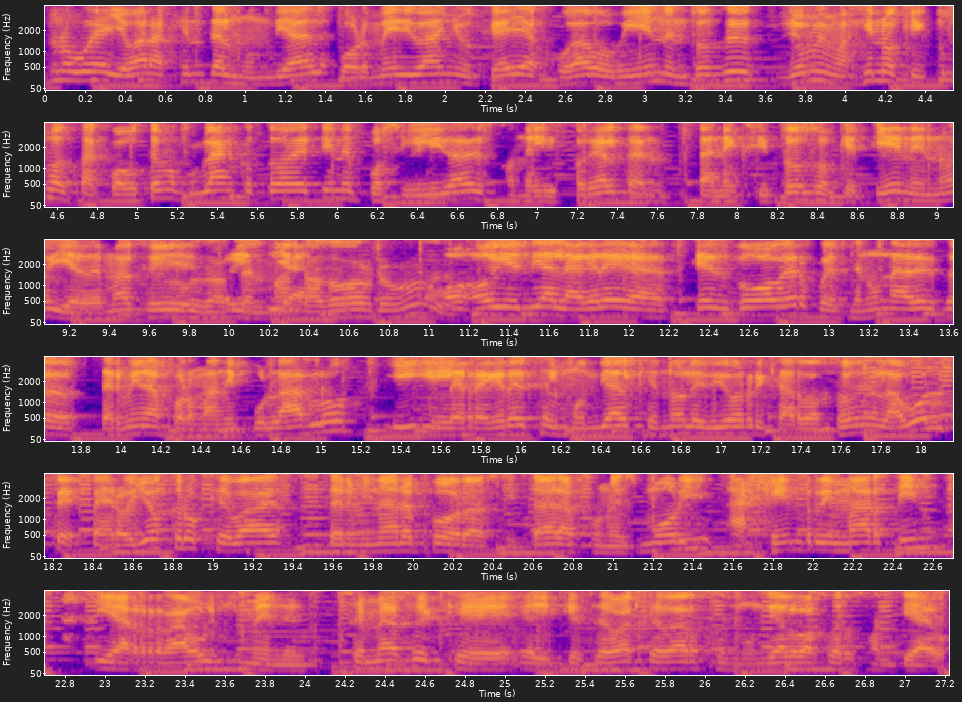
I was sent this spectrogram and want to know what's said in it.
no voy a llevar a gente al Mundial por medio año que haya jugado bien. Entonces yo me imagino que incluso hasta Cuauhtémoc Blanco todavía tiene posibilidades con el historial tan, tan exitoso que tiene, ¿no? Y además hoy, hasta hoy el en día- matador, hoy en día le agregas que es Gober, pues en una de esas termina por manipularlo y, y le regresa el mundial que no le dio Ricardo Antonio Lavolpe. Pero yo creo que va a terminar por citar a Funes Mori, a Henry Martin y a Raúl Jiménez. Se me hace que el que se va a quedar sin mundial va a ser Santiago.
